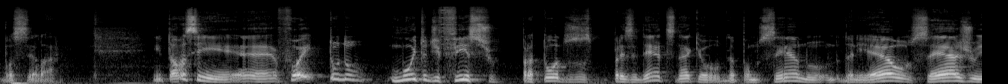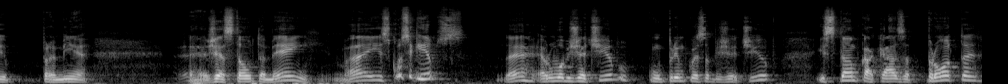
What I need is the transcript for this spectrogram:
você lá. Então, assim, é, foi tudo muito difícil para todos os presidentes, né, que é o Dapomuceno, o Daniel, o Sérgio e para mim é, gestão também, mas conseguimos. Né? Era um objetivo, cumprimos com esse objetivo, estamos com a casa pronta,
